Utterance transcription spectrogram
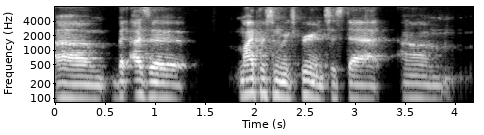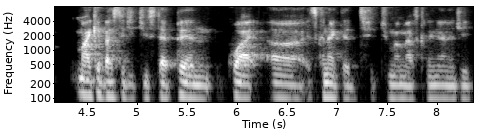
Um, but as a my personal experience is that um, my capacity to step in quite uh, is connected to, to my masculine energy,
